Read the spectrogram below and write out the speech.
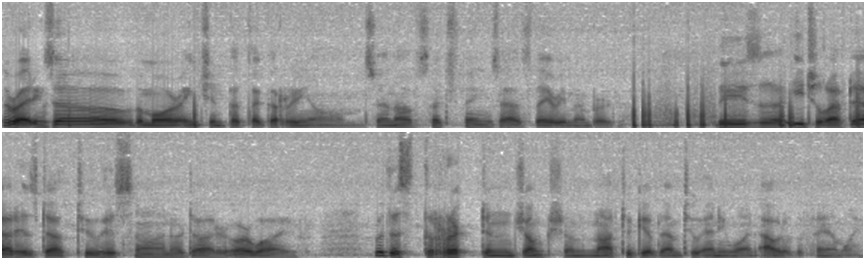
the writings of the more ancient Pythagoreans, and of such things as they remembered. These uh, each left at his death to his son or daughter or wife, with a strict injunction not to give them to anyone out of the family.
